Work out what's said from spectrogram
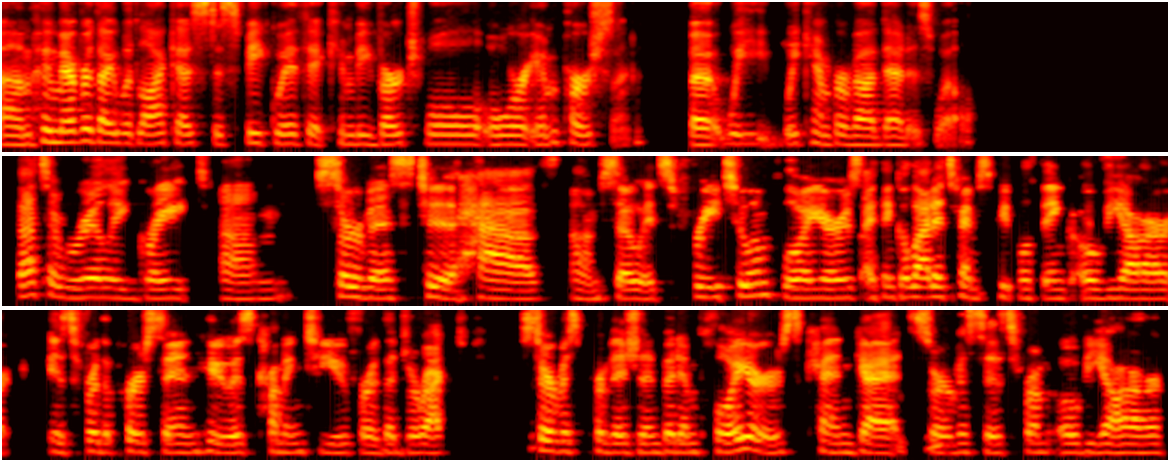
um, whomever they would like us to speak with. It can be virtual or in person, but we we can provide that as well. That's a really great um, service to have. Um, so it's free to employers. I think a lot of times people think OVR is for the person who is coming to you for the direct service provision, but employers can get mm-hmm. services from OVR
